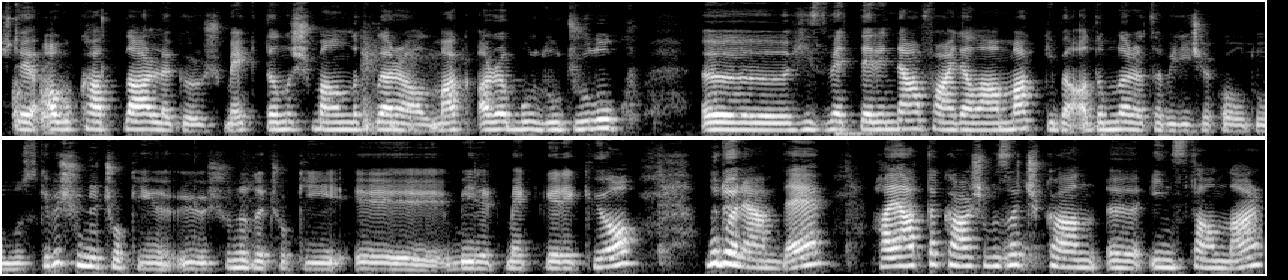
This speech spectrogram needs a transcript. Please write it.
işte avukatlarla görüşmek, danışmanlıklar almak, arabuluculuk e, hizmetlerinden faydalanmak gibi adımlar atabilecek olduğumuz gibi şunu çok iyi e, şunu da çok iyi e, belirtmek gerekiyor. Bu dönemde hayatta karşımıza çıkan e, insanlar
